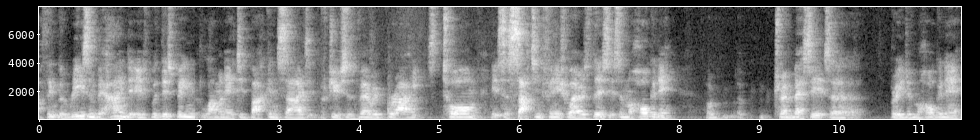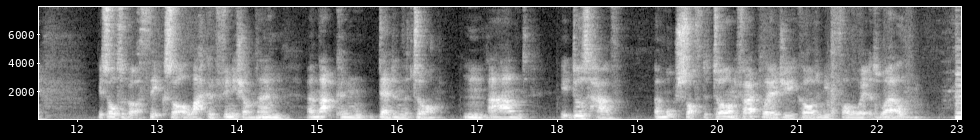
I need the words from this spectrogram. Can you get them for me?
I think the reason behind it is with this being laminated back and sides, it produces very bright tone. It's a satin finish, whereas this it's a mahogany or a Trembesi. It's a breed of mahogany. It's also got a thick sort of lacquered finish on there, Mm. and that can deaden the tone. Mm. And it does have a much softer tone. If I play a G chord and you follow it as well. Yeah,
